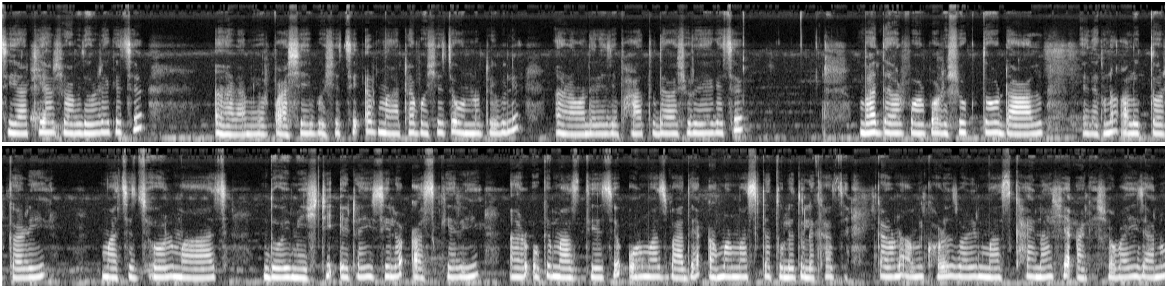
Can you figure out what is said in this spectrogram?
চেয়ার টিয়ার সবই ধরে রেখেছে। আর আমি ওর পাশেই বসেছি, আর মাঠা বসেছে অন্য টেবিলে। আর আমাদের এই যে ভাত দেওয়া শুরু হয়ে গেছে। ভাত দেওয়ার পর পর শুক্তো, ডাল, এই দেখুন, আলুর তরকারি, মাছের ঝোল, মাছ, দই, মিষ্টি, এটাই ছিল আজকেরই আর ওকে মাছ দিয়েছে। ওর মাছ বাদে আমার মাছটা তুলে তুলে খাচ্ছে। কারণ আমি খরচ বাড়ির মাছ খাই না, সে আগে সবাই জানো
